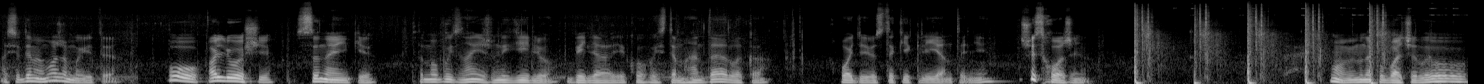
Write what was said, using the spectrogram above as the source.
А сюди ми можемо йти? О, Альоші, синенькі. Та, мабуть, знаєш, в неділю біля якогось там ганделика ходять ось такі клієнти, ні? Щось схоже. О, мене побачили. О,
